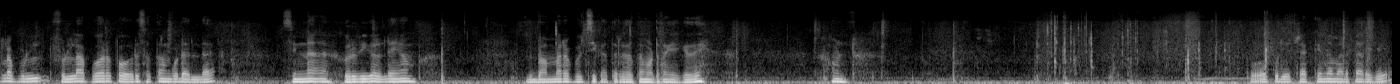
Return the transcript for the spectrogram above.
ட்ரக்கில் ஃபுல் ஃபுல்லாக போகிறப்ப ஒரு சத்தம் கூட இல்லை. சின்ன குருவிகள்லேயும் இந்த பம்பரை பூச்சி கத்துற சத்தம் மட்டும் தான் கேட்குது போகக்கூடிய ட்ரக் இந்த மாதிரி தான் இருக்குது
